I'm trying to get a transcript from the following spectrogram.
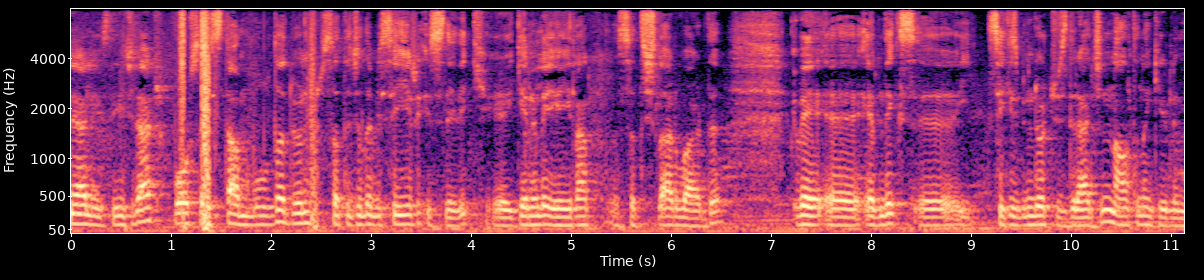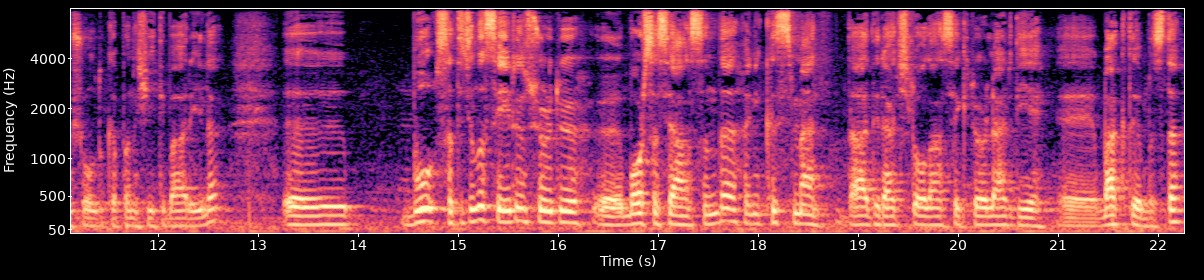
değerli izleyiciler. Borsa İstanbul'da dün satıcıda bir seyir izledik. E, genele yayılan satışlar vardı ve e, endeks e, 8400 direncinin altına gerilemiş oldu kapanış itibarıyla. E, bu satıcılı seyrin sürdüğü e, borsa seansında hani kısmen daha dirençli olan sektörler diye e, baktığımızda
